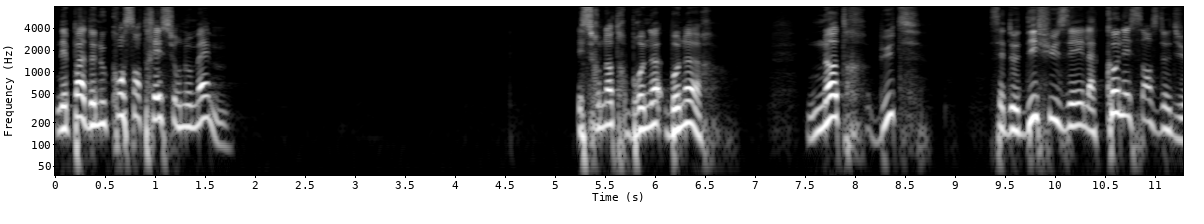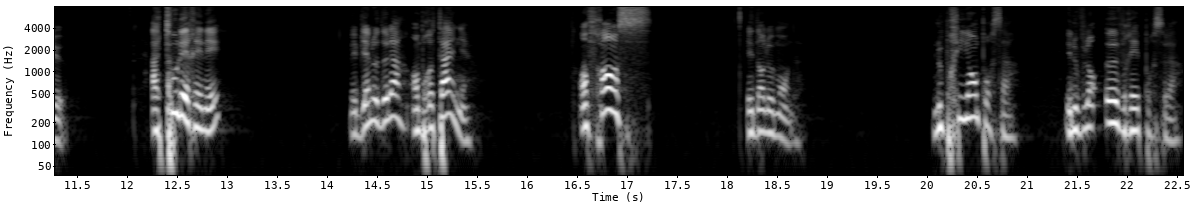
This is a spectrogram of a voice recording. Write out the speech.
n'est pas de nous concentrer sur nous-mêmes et sur notre bonheur. Notre but c'est de diffuser la connaissance de Dieu à tous les Rennais, mais bien au-delà, en Bretagne, en France et dans le monde. Nous prions pour ça et nous voulons œuvrer pour cela.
